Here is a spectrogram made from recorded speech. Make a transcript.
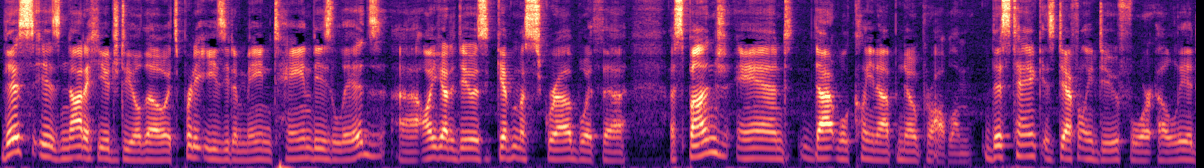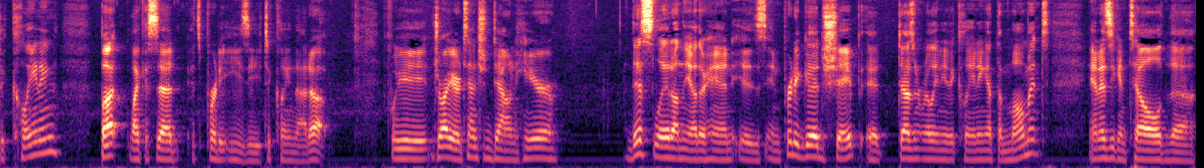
This is not a huge deal though. It's pretty easy to maintain these lids. Uh, all you got to do is give them a scrub with a, a, sponge and that will clean up no problem. This tank is definitely due for a lid cleaning, but like I said, it's pretty easy to clean that up. If we draw your attention down here, this lid on the other hand is in pretty good shape. It doesn't really need a cleaning at the moment. And as you can tell, the,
